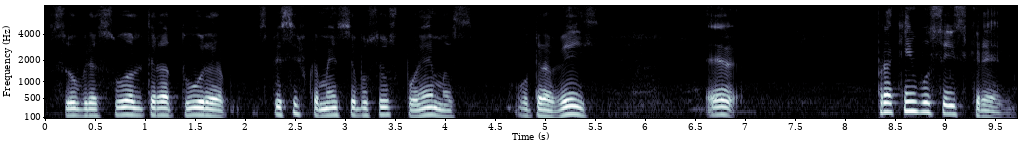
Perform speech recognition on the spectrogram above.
sobre a sua literatura, especificamente sobre os seus poemas, outra vez. É, Para quem você escreve?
